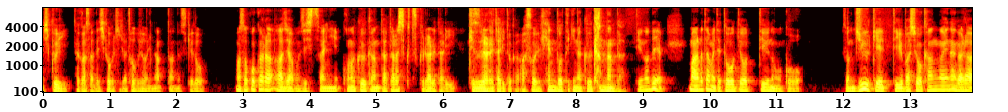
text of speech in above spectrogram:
低い高さで飛行機が飛ぶようになったんですけどまあ、そこからあじゃあもう実際にこの空間って新しく作られたり削られたりとかあそういう変動的な空間なんだっていうので、まあ、改めて東京っていうのをこうその重慶っていう場所を考えながら、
